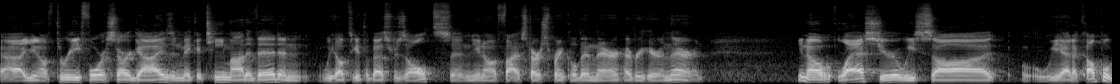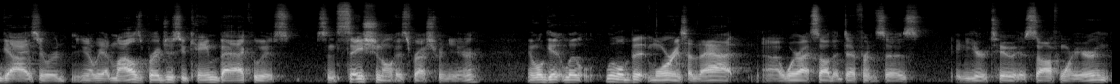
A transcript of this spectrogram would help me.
uh, you know three four star guys and make a team out of it, and we hope to get the best results, and you know a five star sprinkled in there every here and there, and you know last year we saw we had a couple guys who were you know we had Miles Bridges who came back who was sensational his freshman year, and we'll get a little, little bit more into that uh, where I saw the differences in year two his sophomore year. And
